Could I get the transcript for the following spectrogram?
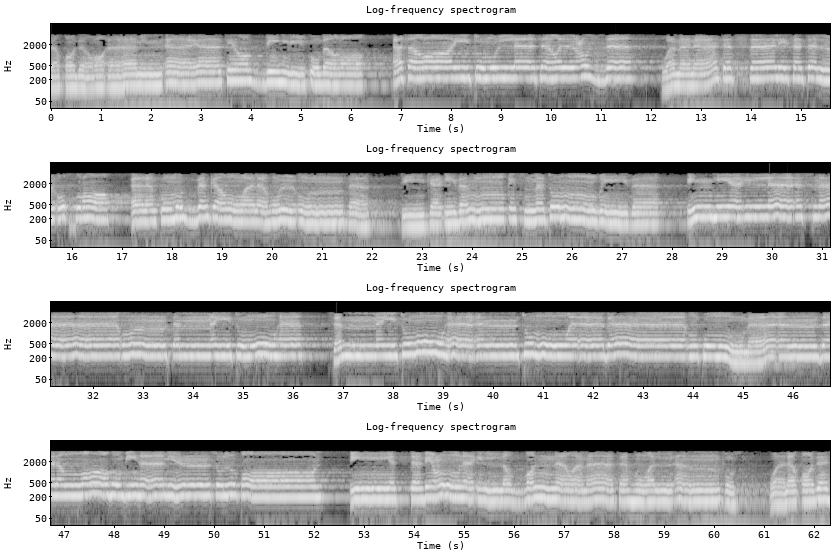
لقد رأى من آيات ربه الكبرى. أفرأيتم اللات والعزى ومناة الثالثة الأخرى؟ ألكم الذكر وله الأنثى. تلك إذا قسمة ضيزى. إن هي إلا أسماء سميتموها. سميتموها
